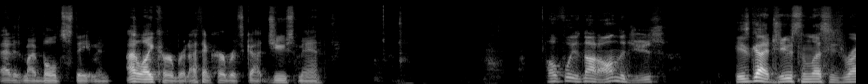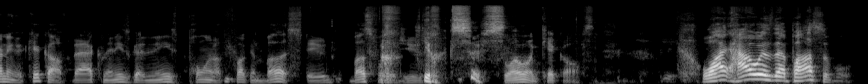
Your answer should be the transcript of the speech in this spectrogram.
That is my bold statement. I like Herbert. I think Herbert's got juice, man. Hopefully, he's not on the juice. He's got juice unless he's running a kickoff back, and then he's got and he's pulling a fucking bus, dude. Bus full of juice. He looks so slow on kickoffs. Why? How is that possible?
